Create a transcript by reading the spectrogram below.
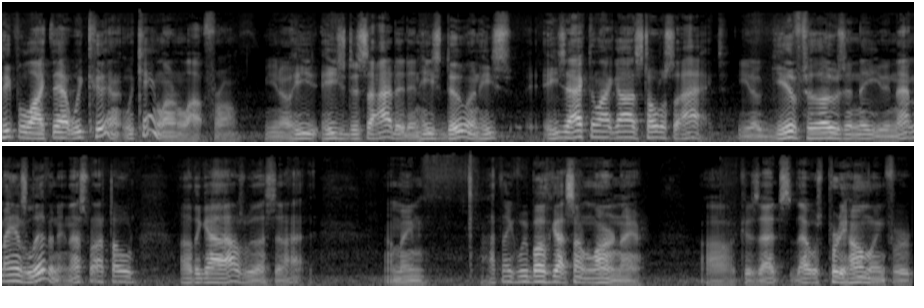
people like that we can we can learn a lot from. You know, he he's decided and he's doing he's he's acting like God's told us to act. You know, give to those in need, and that man's living it. That's what I told uh, the guy I was with. I said, I, I mean, I think we both got something to learn there, because uh, that's that was pretty humbling for,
